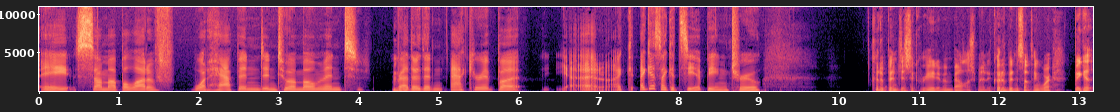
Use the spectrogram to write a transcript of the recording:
a sum up a lot of what happened into a moment mm-hmm. rather than accurate. But yeah, I don't know. I, I guess I could see it being true. could have been just a creative embellishment. It could have been something where because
